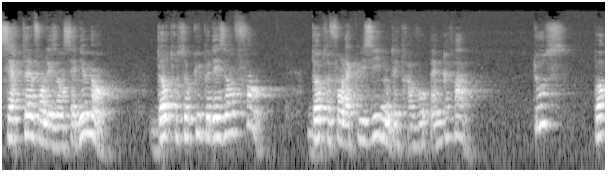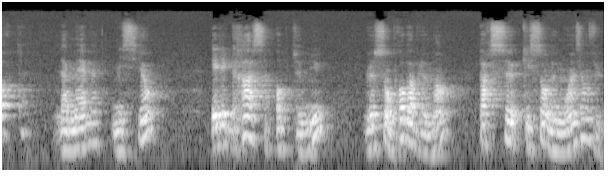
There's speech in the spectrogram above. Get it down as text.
Certains font les enseignements, d'autres s'occupent des enfants, d'autres font la cuisine ou des travaux ingrats. Tous portent la même mission et les grâces obtenues le sont probablement par ceux qui sont le moins en vue.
